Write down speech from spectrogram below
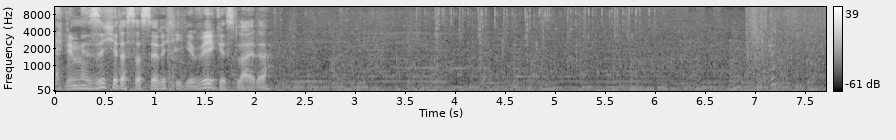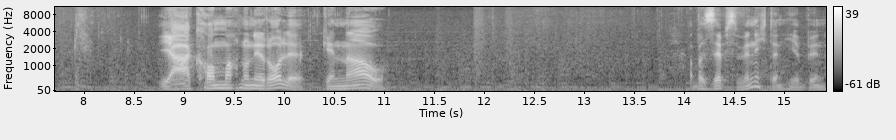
Ich bin mir sicher, dass das der richtige Weg ist, leider. Ja, komm, mach nur eine Rolle. Genau. Aber selbst wenn ich dann hier bin.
